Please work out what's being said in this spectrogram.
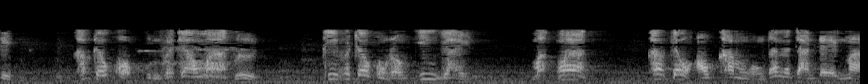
กฤตข้าพเจ้าขอบคุณพระเจ้ามากเลย ที่พระเจ้าของเรายิ่งใหญ่มากๆข้าพเจ้าเอาคำของท่านอาจารย์แดนมา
